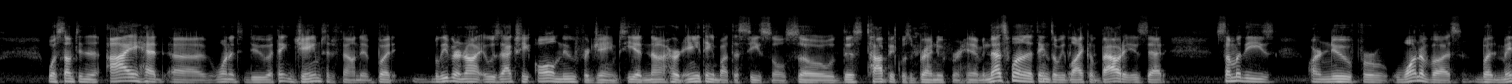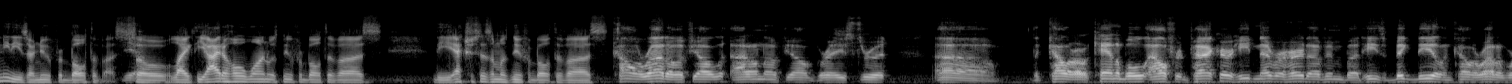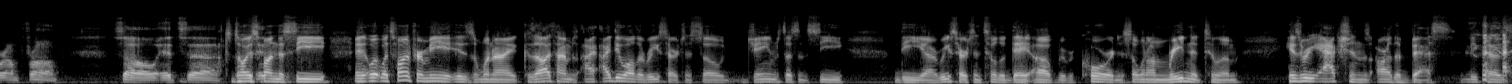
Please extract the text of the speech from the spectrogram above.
was something that I had uh, wanted to do. I think James had found it, but believe it or not, it was actually all new for James. He had not heard anything about the Cecil, so this topic was brand new for him. And that's one of the things that we like about it is that some of these are new for one of us, but many of these are new for both of us. Yeah. So, like the Idaho one was new for both of us. The Exorcism was new for both of us. Colorado. If y'all, I don't know if y'all grazed through it. Uh, the Colorado cannibal Alfred Packer. He'd never heard of him, but he's a big deal in Colorado, where I'm from. So it's uh, It's always It- fun to see. And what's fun for me is when I, because a lot of times I, I do all the research, and so James doesn't see the uh, research until the day of we record. And so when I'm reading it to him, his reactions are the best because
